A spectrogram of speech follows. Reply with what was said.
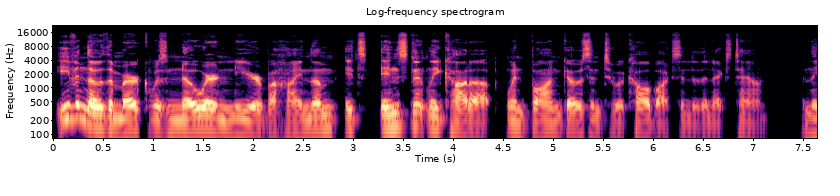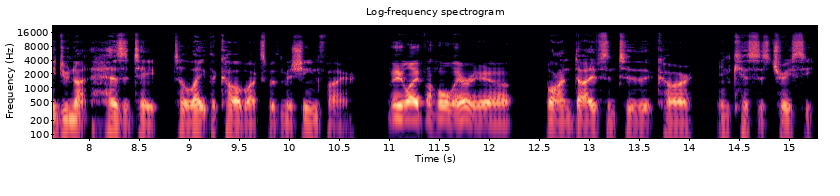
Even though the Merc was nowhere near behind them, it's instantly caught up when Bond goes into a call box into the next town, and they do not hesitate to light the call box with machine fire. They light the whole area up. Bond dives into the car and kisses Tracy,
